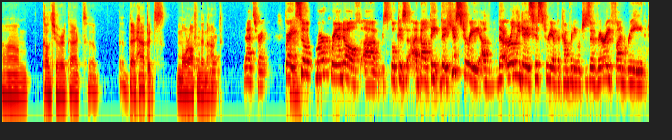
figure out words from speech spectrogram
um, culture that uh, that happens more often than not. That's right. Right. Yeah. So Marc Randolph's uh, book is about the, the history of the early days history of the company, which is a very fun read.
